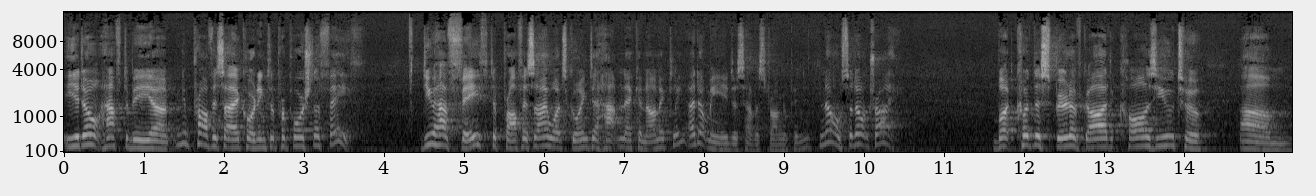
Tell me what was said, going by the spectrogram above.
You don't have to be uh, prophesy according to the proportion of faith. Do you have faith to prophesy what's going to happen economically? I don't mean you just have a strong opinion. No, so don't try. But could the Spirit of God cause you to um,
